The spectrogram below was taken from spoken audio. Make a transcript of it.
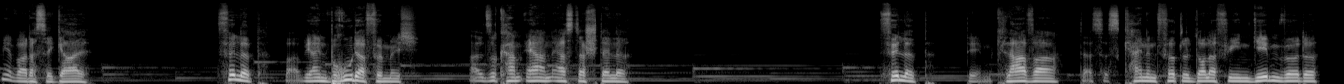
Mir war das egal. Philipp war wie ein Bruder für mich, also kam er an erster Stelle. Philipp, dem klar war, dass es keinen Vierteldollar für ihn geben würde,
